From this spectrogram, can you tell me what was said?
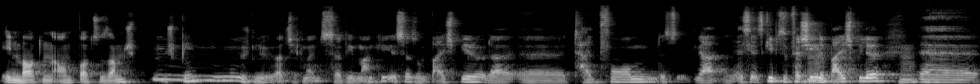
Inbound und Outbound zusammenspielen? Nö, also ich meine, Survey Monkey ist ja so ein Beispiel oder äh, Typeform. Das, ja, es, es gibt so verschiedene mhm. Beispiele, mhm. Äh,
